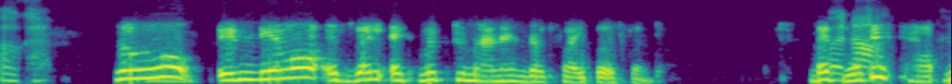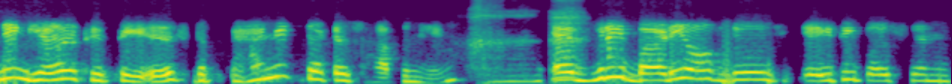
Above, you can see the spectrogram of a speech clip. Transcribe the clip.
Okay. So India is well equipped to manage that 5%. But, but what not- is happening here, Kriti, is the panic that is happening. Everybody of those 80%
